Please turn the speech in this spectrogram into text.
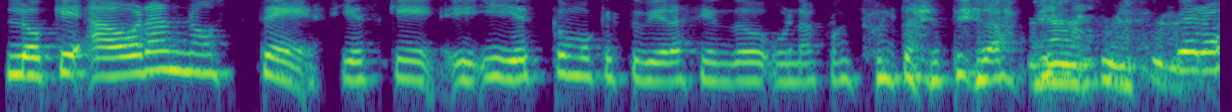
Lo que ahora no sé si es que, y, es como que estuviera haciendo una consulta de terapia, pero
